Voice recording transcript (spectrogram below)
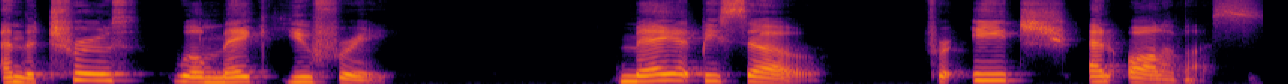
and the truth will make you free. May it be so for each and all of us.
